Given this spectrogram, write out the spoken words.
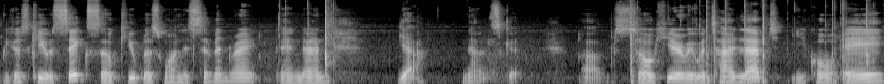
because q is 6, so q plus 1 is 7, right? And then, yeah, now it's good. Um, so here we would tie left equal a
